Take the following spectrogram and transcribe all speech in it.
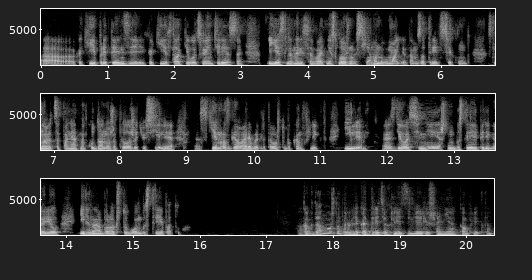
а, какие претензии, какие сталкиваются интересы. И если нарисовать несложную схему на бумаге там, за 30 секунд, становится понятно, куда нужно приложить усилия, с кем разговаривать для того, чтобы конфликт или э, сделать сильнее, чтобы он быстрее перегорел, или наоборот, чтобы он быстрее потух. А когда можно привлекать третьих лиц для решения конфликта?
